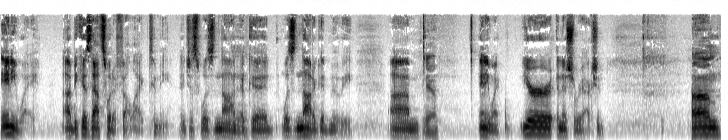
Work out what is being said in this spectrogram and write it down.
anyway, uh, because that's what it felt like to me. It just was not mm. a good was not a good movie. Um, yeah. Anyway, your initial reaction? Um,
